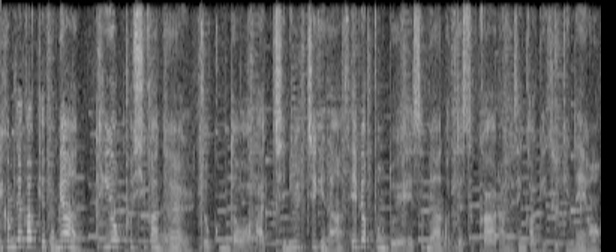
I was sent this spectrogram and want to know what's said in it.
지금 생각해보면 티오프 시간을 조금 더 아침 일찍이나 새벽 정도에 했으면 어땠을까라는 생각이 들긴 해요.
